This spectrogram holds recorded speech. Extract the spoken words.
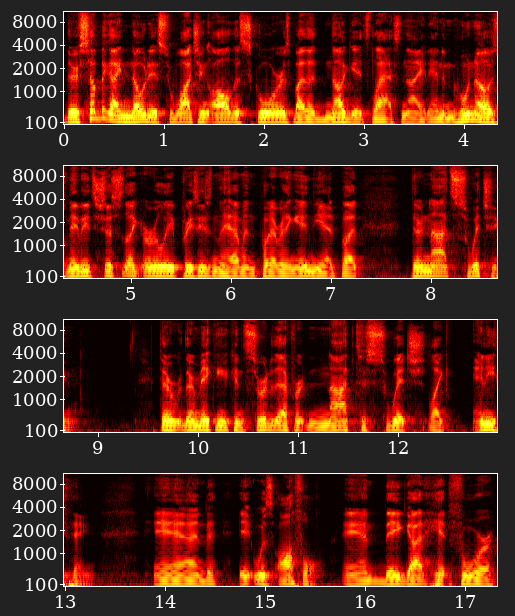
there's something I noticed watching all the scores by the Nuggets last night. And who knows, maybe it's just like early preseason, they haven't put everything in yet, but they're not switching. They're, they're making a concerted effort not to switch like anything. And it was awful and they got hit for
